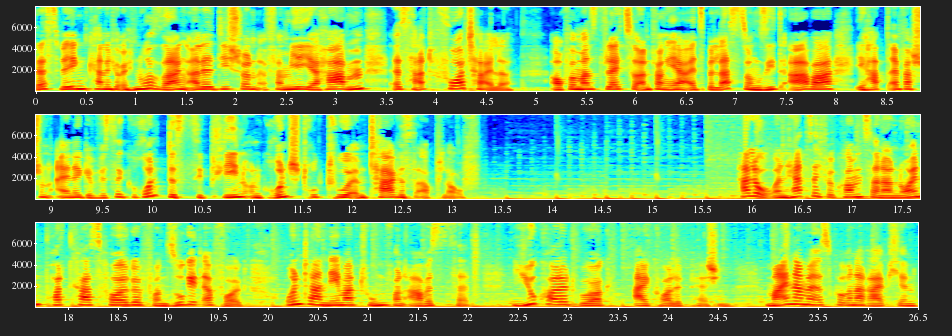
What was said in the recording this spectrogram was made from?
Deswegen kann ich euch nur sagen, alle, die schon Familie haben, es hat Vorteile. Auch wenn man es vielleicht zu Anfang eher als Belastung sieht, aber ihr habt einfach schon eine gewisse Grunddisziplin und Grundstruktur im Tagesablauf. Hallo und herzlich willkommen zu einer neuen Podcast-Folge von So geht Erfolg. Unternehmertum von A bis Z. You call it work, I call it passion. Mein Name ist Corinna Reibchen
